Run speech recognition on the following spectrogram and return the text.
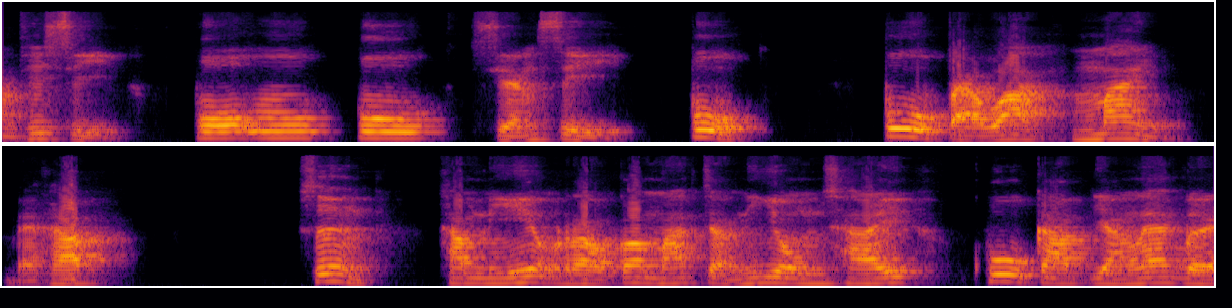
ำที่สี่ปูอูปูเสียงสี่ปู ปู้แปลว่า ไม่นะครับ ซึ่งคำนี้เราก็มักจะนิยมใช้คู่กับอย่างแรกเลย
